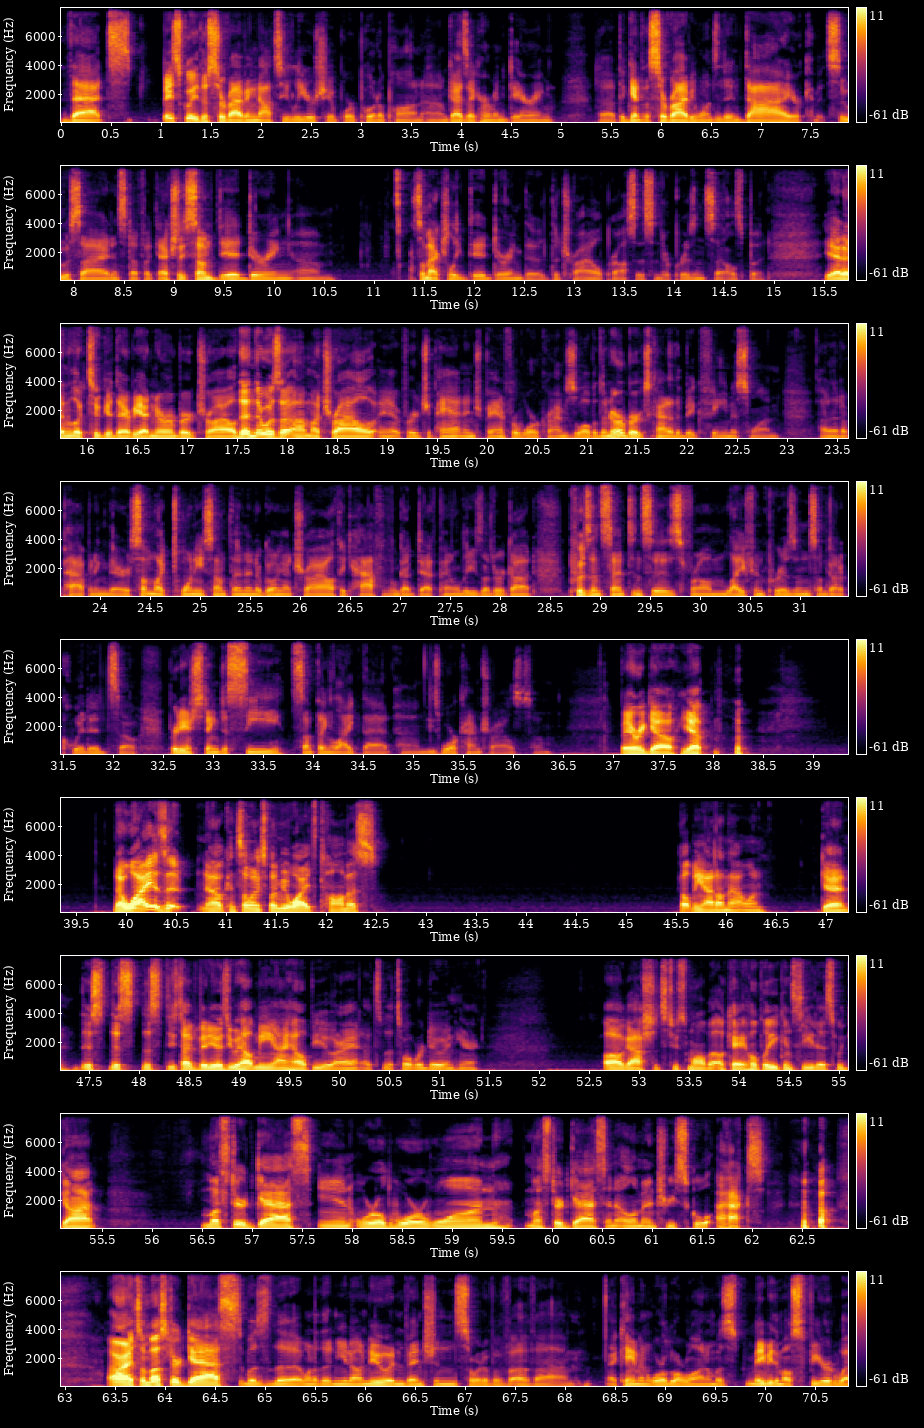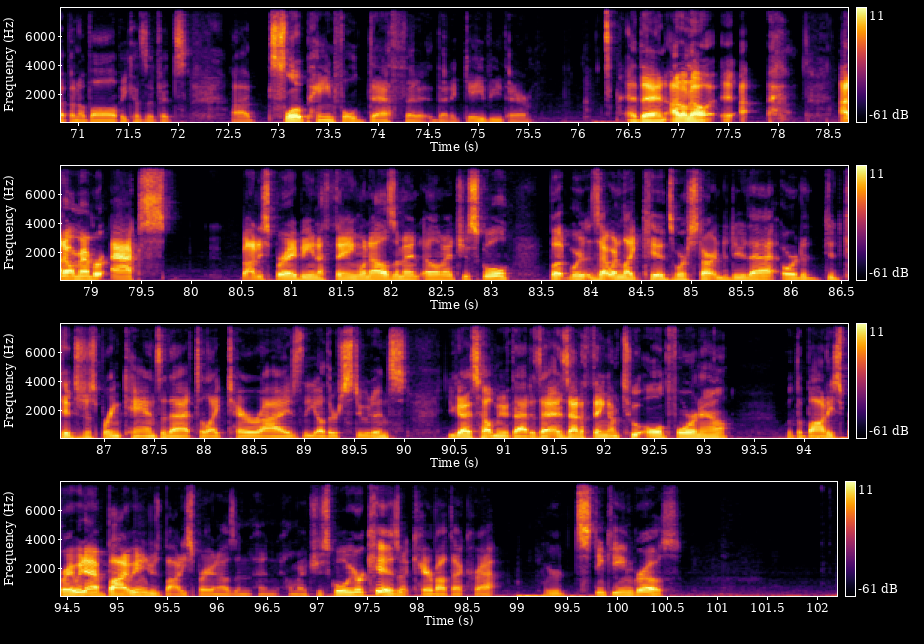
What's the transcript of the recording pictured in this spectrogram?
that basically the surviving Nazi leadership were put upon. Um, guys like Hermann Goering. Uh, again, the surviving ones that didn't die or commit suicide and stuff like that. Actually, some did during, um, some actually did during the the trial process in their prison cells. But yeah, it didn't look too good there. We had Nuremberg trial. Then there was a, um, a trial uh, for Japan in Japan for war crimes as well. But the Nuremberg's kind of the big famous one uh, ended up happening there. Something like 20 something ended up going on trial. I think half of them got death penalties, other got prison sentences from life in prison. Some got acquitted. So pretty interesting to see something like that, um, these war crime trials. So, but here we go. Yep. now, why is it? Now, can someone explain me why it's Thomas? Help me out on that one. Again, this this this these type of videos, you help me, I help you. All right, that's that's what we're doing here. Oh gosh, it's too small, but okay. Hopefully you can see this. We got mustard gas in World War One, mustard gas in elementary school acts. All right, so mustard gas was the one of the you know new inventions, sort of of, of um, that came in World War One and was maybe the most feared weapon of all because of its uh, slow, painful death that it, that it gave you there. And then I don't know, it, I, I don't remember Axe body spray being a thing when I was in elementary school. But were, is that when like kids were starting to do that, or did, did kids just bring cans of that to like terrorize the other students? You guys help me with that. Is that is that a thing I'm too old for now? With the body spray, we didn't have body. We didn't use body spray when I was in, in elementary school. We were kids. We didn't care about that crap. We were stinky and gross.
